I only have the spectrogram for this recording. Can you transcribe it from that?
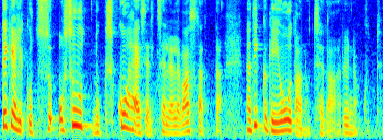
tegelikult suutnuks koheselt sellele vastata. Nad ikkagi ei oodanud seda rünnakut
